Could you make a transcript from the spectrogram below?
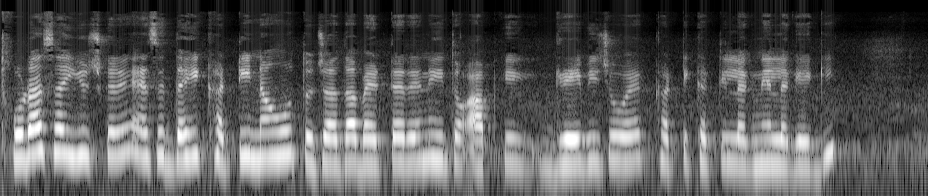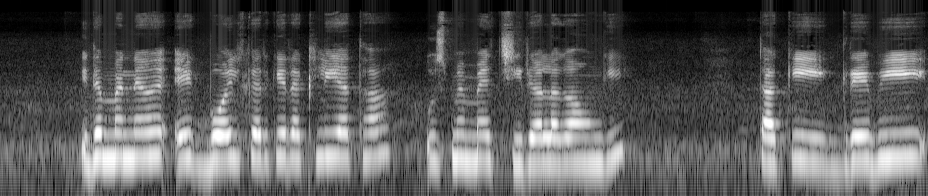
थोड़ा सा यूज़ करें। ऐसे दही खट्टी ना हो तो ज़्यादा बेटर है, नहीं तो आपकी ग्रेवी जो है खट्टी खट्टी लगने लगेगी। इधर मैंने एक बॉईल करके रख लिया था, उसमें मैं चीरा लगाऊँगी ताकि ग्रेवी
